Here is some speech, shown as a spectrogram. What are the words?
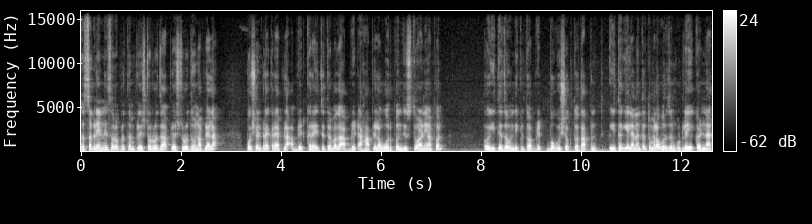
तर सगळ्यांनी सर्वप्रथम प्लेस्टोरवर जा. प्लेस्टोरवर जाऊन आपल्याला पोषण ट्रॅकर ॲपला अपडेट करायचं तर बघा अपडेट हा आपल्याला वर पण दिसतो आणि आपण इथे जाऊन देखील तो अपडेट बघू शकतो. आता आपण इथं गेल्यानंतर तुम्हाला वर्जन कुठलं हे कळणार.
